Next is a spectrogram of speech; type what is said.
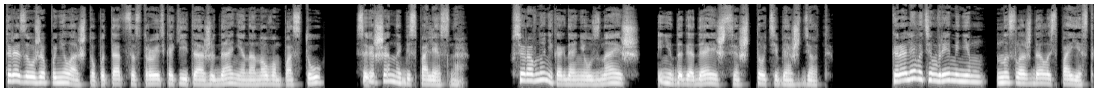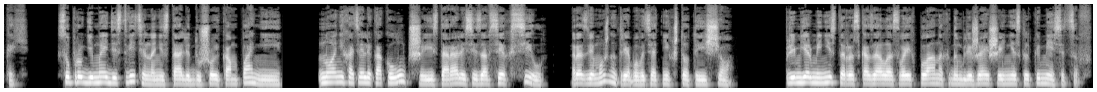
Тереза уже поняла, что пытаться строить какие-то ожидания на новом посту совершенно бесполезно. Все равно никогда не узнаешь и не догадаешься, что тебя ждет. Королева тем временем наслаждалась поездкой. Супруги Мэй действительно не стали душой компании, но они хотели как лучше и старались изо всех сил. Разве можно требовать от них что-то еще? Премьер-министр рассказала о своих планах на ближайшие несколько месяцев.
